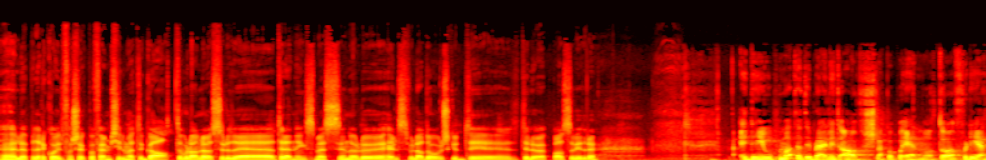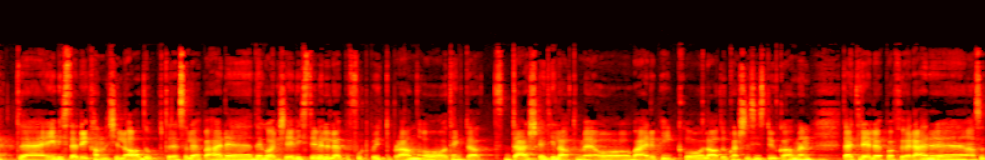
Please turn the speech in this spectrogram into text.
eh, løpe et rekordforsøk på fem km gate. Hvordan løser du det treningsmessig når du helst vil ha et overskudd til, til løpet osv.? Det gjorde på en måte at jeg ble litt avslappa på en måte òg. Fordi at eh, jeg visste at jeg kan ikke lade opp til disse løpene her. Det, det, går ikke. Jeg visste jeg ville løpe fort på ytterplan og tenkte at der skal jeg tillate meg å være pigg og lade opp kanskje siste uka. Men de tre løpene før her, eh, altså,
